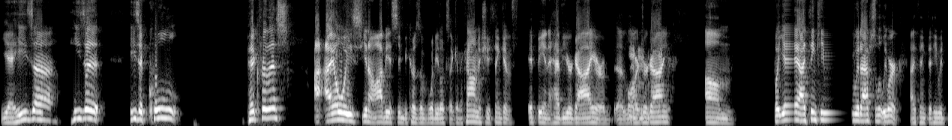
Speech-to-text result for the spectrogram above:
Yeah, he's a he's a he's a cool pick for this. I, I always, you know, obviously because of what he looks like in the comics, you think of it being a heavier guy or a, a larger guy. Um, but yeah, I think he would absolutely work. I think that he would.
